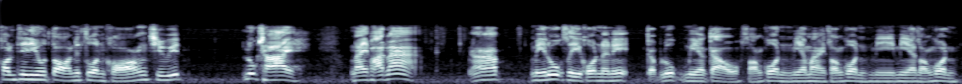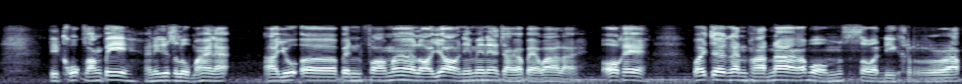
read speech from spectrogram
คอนติเนียต่อในส่วนของชีวิตลูกชาย ในพาร์ทหน้านะครับ มีลูกสี่คนในนี้ กับลูกเมียเก่าสองคน เมียใหม่สองคน มีเมียสองคน ติดคุกสองปี อันนี้คือสรุปมาให้แล้ว อายุเออเป็นฟอร์เมอร์รอยัลนี่ไม่แน่ใจว่าแปลว่าอะไร โอเค ไว้เจอกันพาร์ทหน้าครับผม สวัสดีครับ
